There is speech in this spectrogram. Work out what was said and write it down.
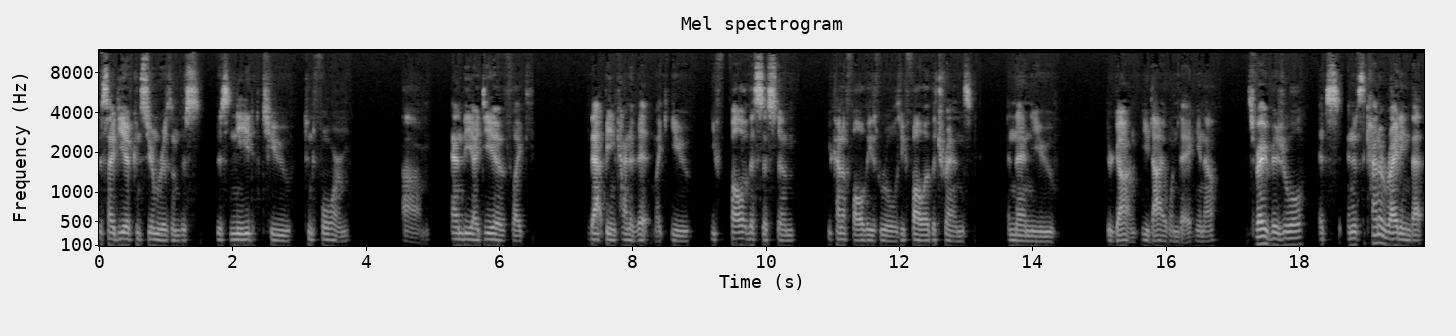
this idea of consumerism, this this need to conform, um, and the idea of like that being kind of it. Like you you follow the system, you kind of follow these rules, you follow the trends, and then you you're gone. You die one day. You know, it's very visual. It's and it's the kind of writing that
